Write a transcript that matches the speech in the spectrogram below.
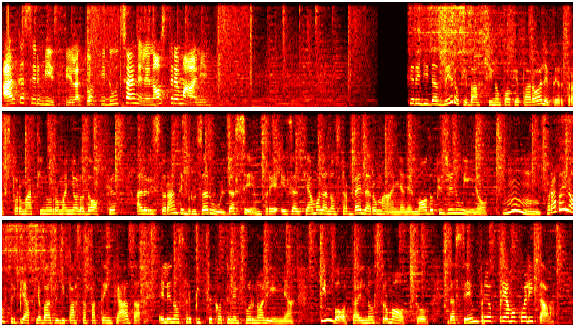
Alca Servizi, la tua fiducia nelle nostre mani. Credi davvero che bastino poche parole per trasformarti in un romagnolo doc? Al ristorante Brusarul da sempre esaltiamo la nostra bella Romagna nel modo più genuino. Mmm, prova i nostri piatti a base di pasta fatta in casa e le nostre pizze cotte nel forno a legna. Timbota il nostro motto. Da sempre offriamo qualità.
